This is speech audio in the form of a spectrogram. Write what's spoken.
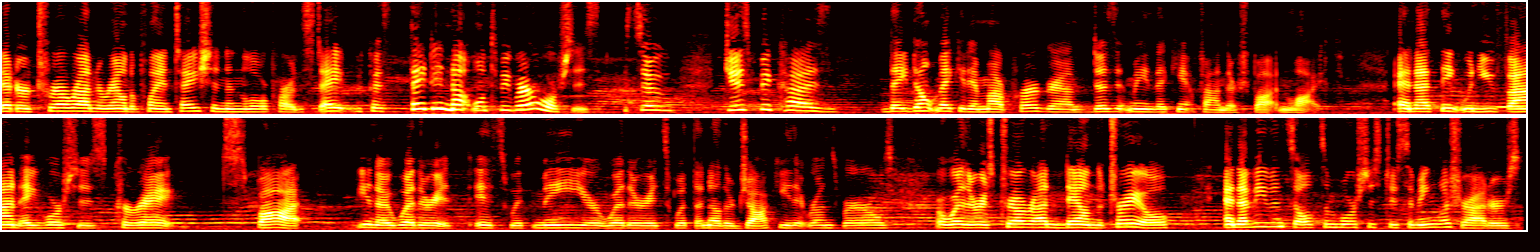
that are trail riding around a plantation in the lower part of the state because they did not want to be barrel horses. So, just because they don't make it in my program doesn't mean they can't find their spot in life. And I think when you find a horse's correct spot, you know, whether it, it's with me or whether it's with another jockey that runs barrels or whether it's trail riding down the trail. And I've even sold some horses to some English riders.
